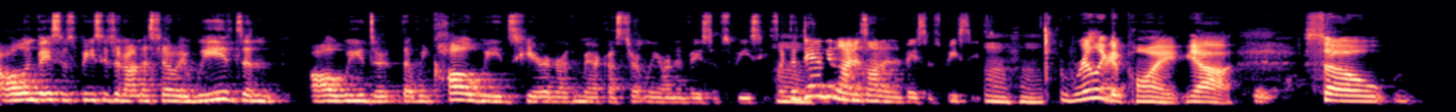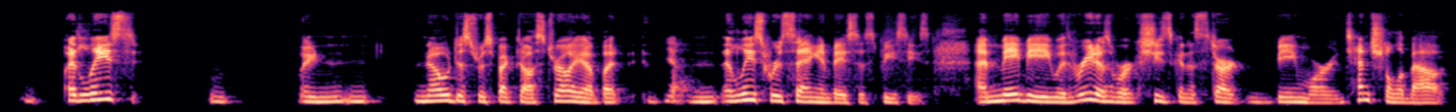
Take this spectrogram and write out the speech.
All invasive species are not necessarily weeds, and all weeds are, that we call weeds here in North America certainly aren't invasive species. Like the Mm. dandelion is not an invasive species. hmm Really Right? good point. Yeah. So at least, no disrespect to Australia, but Yeah. at least we're saying invasive species. And maybe with Rita's work, she's going to start being more intentional about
